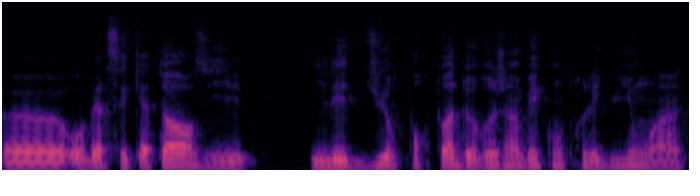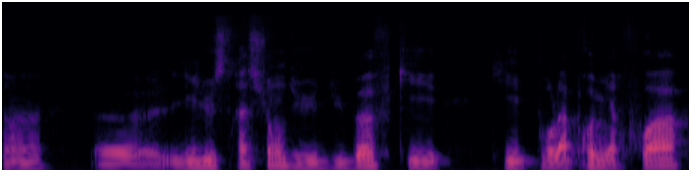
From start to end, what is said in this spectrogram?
euh, au verset 14, il, est dur pour toi de regimber contre l'aiguillon. Hein, L'illustration du, du bœuf qui, qui, pour la première fois,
